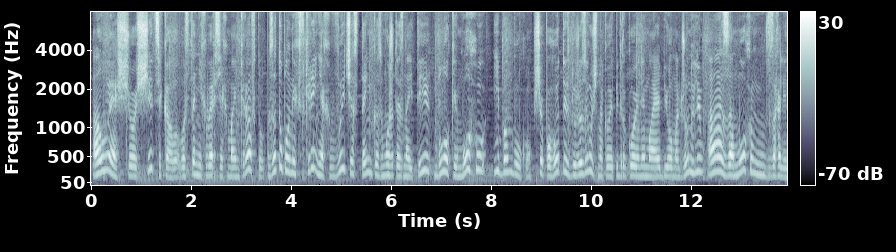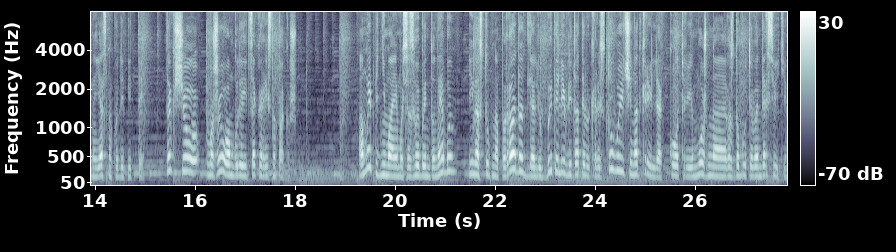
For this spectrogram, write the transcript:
Але що ще цікаво, в останніх версіях Майнкрафту в затоплених скринях ви частенько зможете знайти блоки моху і бамбуку, що погодьтесь дуже зручно, коли під рукою немає біома джунглів, а за мохом взагалі не ясно куди піти. Так що, можливо, вам буде і це корисно також. А ми піднімаємося з глибин до неба, і наступна порада для любителів літати використовуючи надкрилля, котрі можна роздобути в ендерсвіті.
